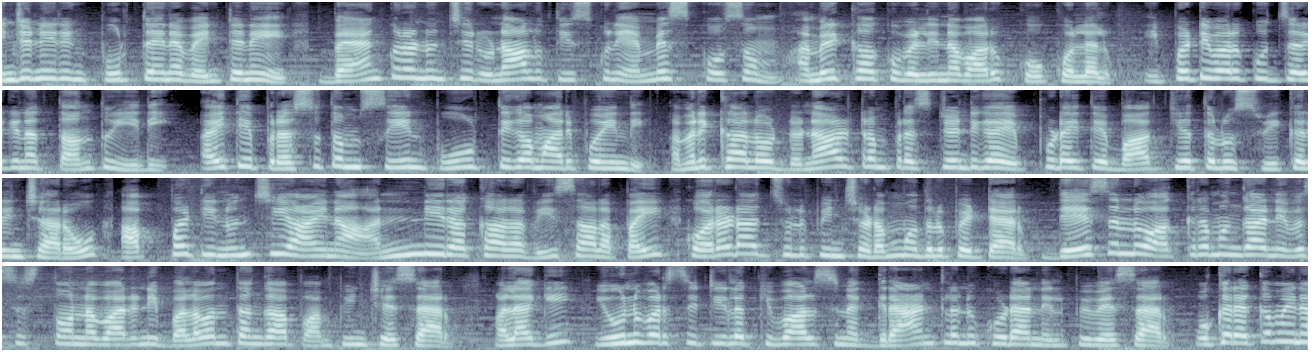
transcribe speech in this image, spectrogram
ఇంజనీరింగ్ పూర్తయిన వెంటనే బ్యాంకుల నుంచి రుణాలు తీసుకుని ఎంఎస్ కోసం అమెరికాకు వెళ్ళిన వారు కోకొల్లలు. ఇప్పటి వరకు జరిగిన తంతు ఇది. అయితే ప్రస్తుతం సీన్ పూర్తిగా మారిపోయింది. అమెరికాలో డొనాల్డ్ ట్రంప్ ప్రెసిడెంట్గా ఎప్పుడైతే బాధ్యతలు స్వీకరించారో అప్పటి నుంచి ఆయన అన్ని రకాల వీసాలపై కొరడా జులిపించడం మొదలుపెట్టారు. దేశంలో అక్రమంగా నివసిస్తోన్న వారిని బలవంతంగా పంపించేశారు. అలాగే యూనివర్సిటీలకు ఇవ్వాల్సిన గ్రాంట్లను కూడా నిలిపివేశారు. ఒక రకమైన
